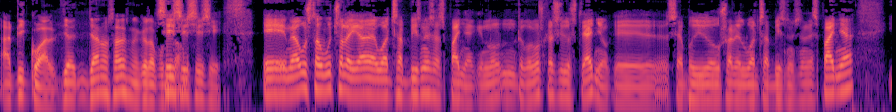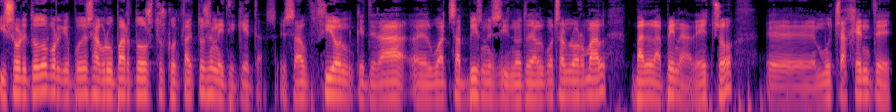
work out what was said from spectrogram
¿A ti cuál? ¿Ya, ya no sabes ni qué os Sí, sí, sí, sí. Eh, me ha gustado mucho la idea de WhatsApp Business a España, que no recordemos que ha sido este año que se ha podido usar el WhatsApp Business en España y sobre todo porque puedes agrupar todos tus contactos en etiquetas. Esa opción que te da el WhatsApp Business y no te da el WhatsApp normal vale la pena. De hecho, eh, mucha gente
